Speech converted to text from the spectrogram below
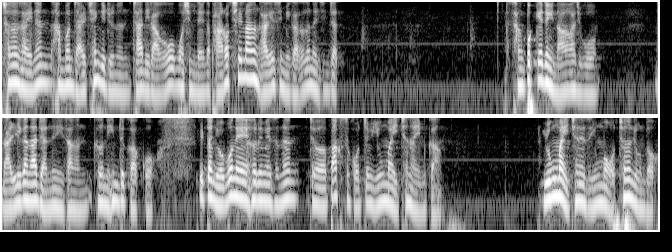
65,000원 사이는 한번 잘 챙겨주는 자리라고 보시면 됩니다. 바로 7만원 가겠습니까? 그거는 진짜 상법 개정이 나와가지고 난리가 나지 않는 이상은 그건 힘들 것 같고 일단 요번에 흐름에서는 저 박스 고점이 62,000원 아닙니까? 62,000원에서 65,000원 정도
